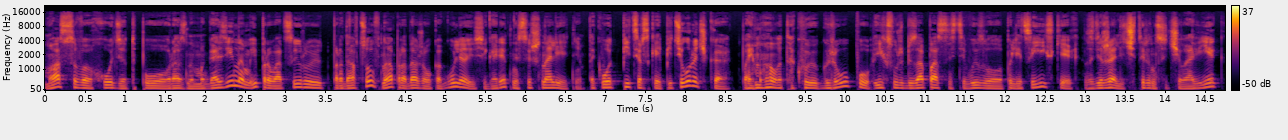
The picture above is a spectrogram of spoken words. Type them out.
массово ходят по разным магазинам и провоцируют продавцов на продажу алкоголя и сигарет несовершеннолетним. Так вот, питерская пятерочка поймала такую группу, их служба безопасности вызвала полицейских, задержали 14 человек,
